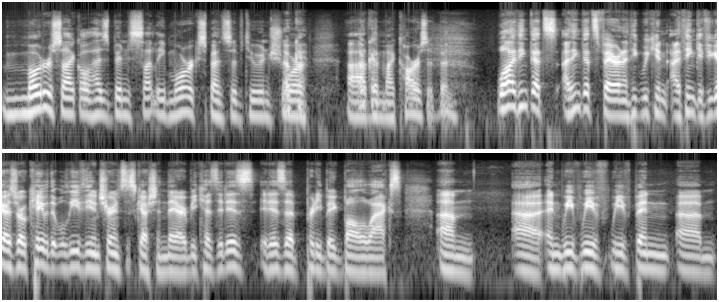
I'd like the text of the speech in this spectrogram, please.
motorcycle has been slightly more expensive to insure Okay. uh, Okay. than my cars have been. Well, I think that's I think that's fair, and I think we can. I think if you guys are okay with it, we'll leave the insurance discussion there because it is it is a pretty big ball of wax, um, uh, and we've we've we've been um,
